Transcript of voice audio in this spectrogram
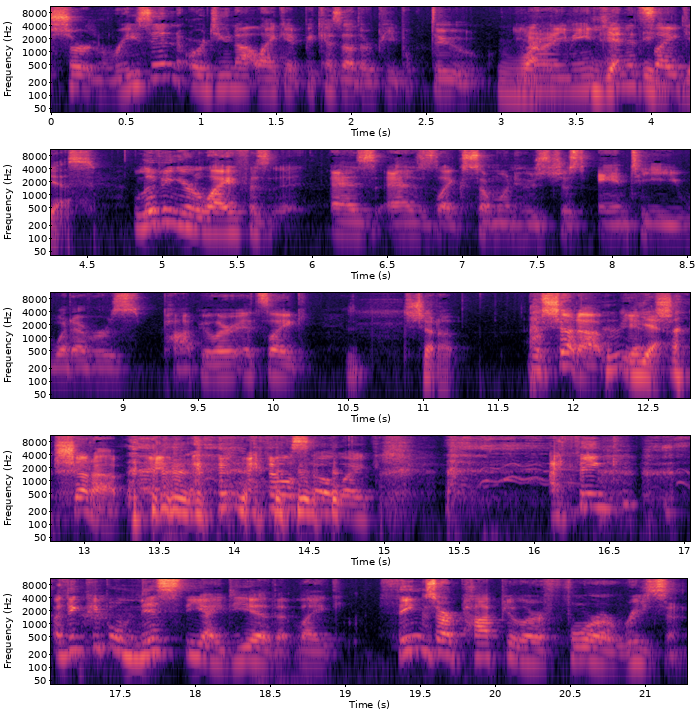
certain reason or do you not like it because other people do? You know what I mean? And it's like yes. living your life as as as like someone who's just anti whatever's popular. It's like Shut up. well, shut up. Yeah, Yeah. sh- shut up. And, and also, like, I think I think people miss the idea that like things are popular for a reason.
